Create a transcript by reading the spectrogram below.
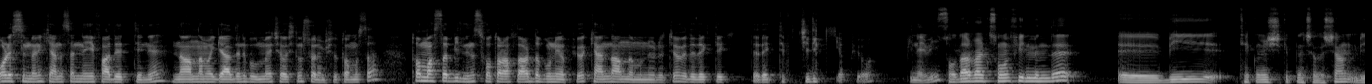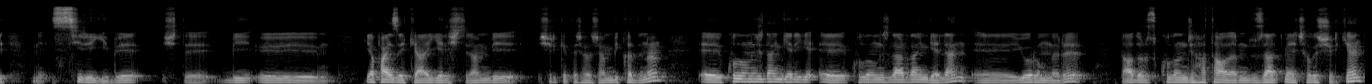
o resimlerin kendisine ne ifade ettiğini, ne anlama geldiğini bulmaya çalıştığını söylemişti Thomas'a. Thomas da bildiğiniz fotoğraflarda bunu yapıyor. Kendi anlamını üretiyor ve dedektif, dedektifçilik yapıyor bir nevi. Soderbergh son filminde e, bir teknoloji şirketinde çalışan bir hani Siri gibi işte bir e, yapay zekayı geliştiren bir şirkette çalışan bir kadının e, kullanıcıdan geri ge- e, kullanıcılardan gelen e, yorumları daha doğrusu kullanıcı hatalarını düzeltmeye çalışırken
